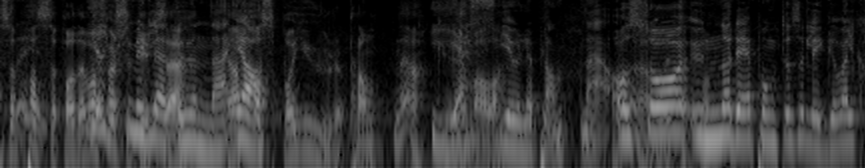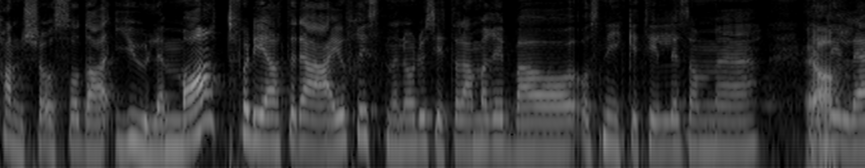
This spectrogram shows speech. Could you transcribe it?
Så passe på. Det var første tipset. Ja, ja. pass på juleplantene, ja. Yes, juleplantene. Og så er under det punktet så ligger vel kanskje også da julemat. fordi at det er jo fristende når du sitter der med ribba og, og sniker til liksom eh, den, Ja. lille,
